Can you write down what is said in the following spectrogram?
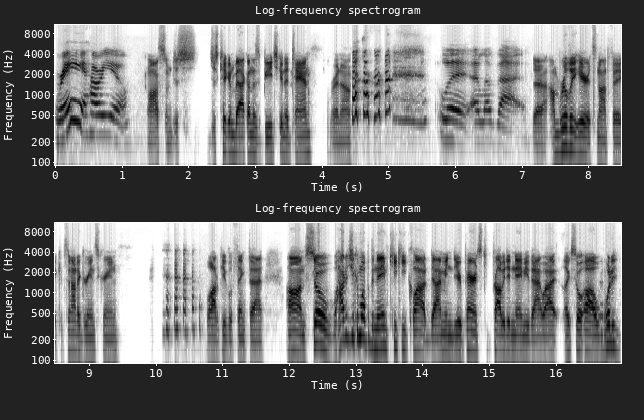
Great. How are you? Awesome. Just just kicking back on this beach, getting a tan right now. Lit. I love that. Yeah, I'm really here. It's not fake. It's not a green screen. a lot of people think that. Um, so how did you come up with the name Kiki Klout? I mean, your parents probably didn't name you that. Why? Like, so, uh, what did?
